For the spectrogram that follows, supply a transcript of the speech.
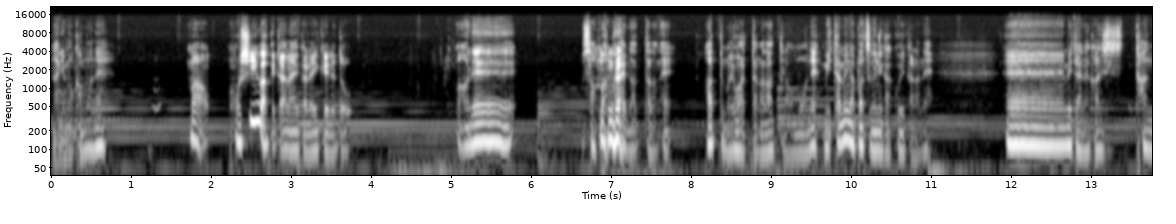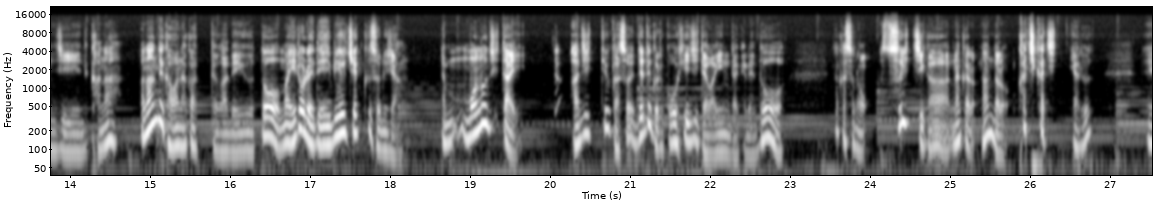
何もかもね。まあ欲しいわけではないからいいけれどあれ3万ぐらいだったらねあってもよかったかなってのは思うね。見た目が抜群にかっこいいからね。えー、みたいな感じ感じかな、まあなんで買わなかったかで言うとまあいろいろレビューチェックするじゃん。で物自体味っていうかそれ出てくるコーヒー自体はいいんだけれどなんかそのスイッチがなんかなんだろうカチカチやる？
